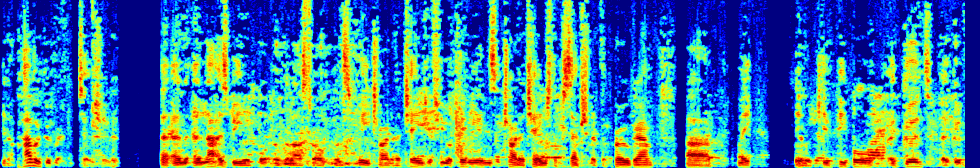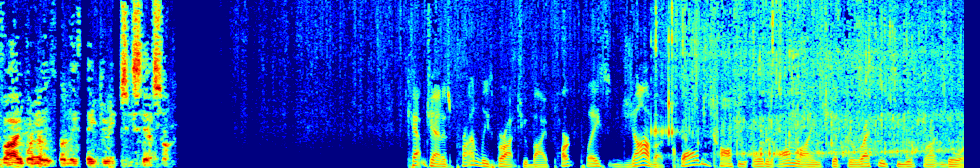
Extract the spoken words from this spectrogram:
you know, have a good reputation. And, and, and that has been important over the last 12 months. Me trying to change a few opinions and trying to change the perception of the program, uh, make you know, give people a good a good vibe when they when they think of CCS soccer. Cap Chat is proudly brought to you by Park Place Java. Quality coffee ordered online, shipped directly to your front door.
